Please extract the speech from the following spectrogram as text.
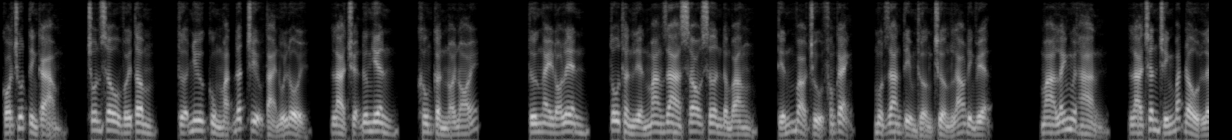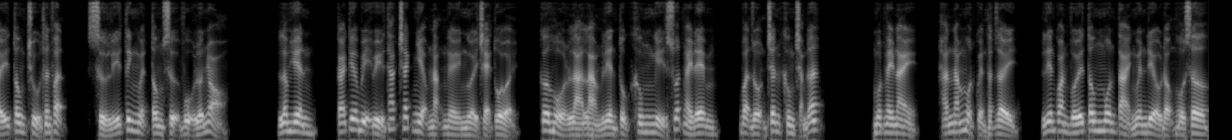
Có chút tình cảm, chôn sâu với tâm, tựa như cùng mặt đất chịu tải núi đồi, là chuyện đương nhiên, không cần nói nói. Từ ngày đó lên, tô thần liền mang ra sau sơn đầm băng, tiến vào chủ phong cạnh, một gian tìm thưởng trưởng lão định viện. Mà lãnh nguyệt hàn là chân chính bắt đầu lấy tông chủ thân phận, xử lý tinh nguyện tông sự vụ lớn nhỏ. Lâm hiên, cái kia bị ủy thác trách nhiệm nặng nề người trẻ tuổi, cơ hồ là làm liên tục không nghỉ suốt ngày đêm, bận rộn chân không chạm đất. Một ngày này, hắn nắm một quyển thật dày, liên quan với tông môn tài nguyên điều động hồ sơ,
